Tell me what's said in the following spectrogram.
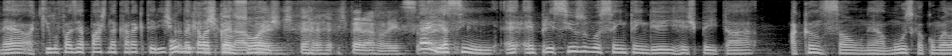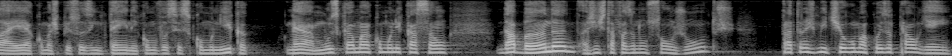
né aquilo fazia parte da característica daquelas esperava, canções espera, esperava isso é né? e assim é, é preciso você entender e respeitar a canção né a música como ela é como as pessoas entendem como você se comunica né a música é uma comunicação da banda a gente está fazendo um som juntos para transmitir alguma coisa para alguém.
